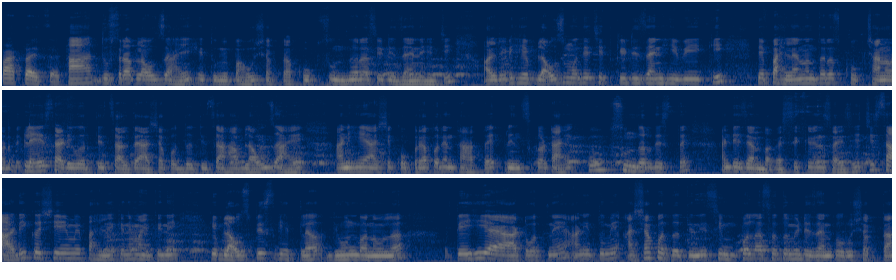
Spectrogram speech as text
पाहतायचं. हा दुसरा ब्लाऊज आहे हे तुम्ही पाहू शकता. खूप सुंदर अशी डिझाईन आहे ह्याची. ऑलरेडी हे ब्लाऊजमध्येच इतकी डिझाईन हवी आहे की ते पाहिल्यानंतरच खूप छान वाटते. कुठल्याही साडीवरती चालतं आहे अशा पद्धतीचा हा ब्लाऊज आहे. आणि हे असे कोपऱ्यापर्यंत हात आहे प्रिन्स कट आहे. खूप सुंदर दिसतंय. आणि डिझाईन बघा सिक्वेन्स साईज ह्याची साडी कशी आहे मी पाहिली की नाही माहिती नाही. की ब्लाऊज पीस घेतलं घेऊन बनवलं. तेही आठवत नाही आणि तुम्ही अशा पद्धतीने सिंपल असं तुम्ही डिझाईन करू शकता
